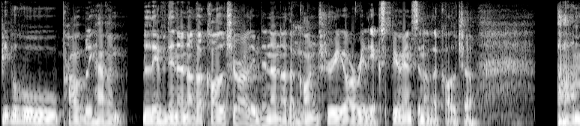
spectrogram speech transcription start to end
people who probably haven't lived in another culture or lived in another country or really experienced another culture. Um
